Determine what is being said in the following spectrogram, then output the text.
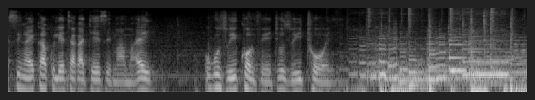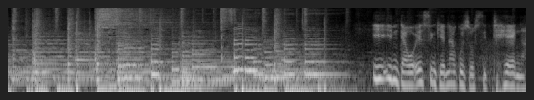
singayikhalkuletha kathesi mama. Heyi ukuze uyiconvert uze uyithole. Indawo esingena kuzo sithenga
